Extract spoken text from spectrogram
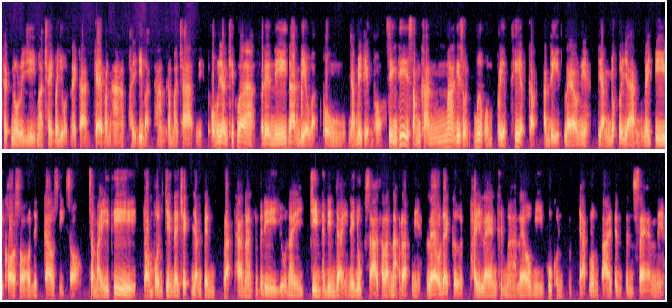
เทคโนโลยีมาใช้ประโยชน์ในการแก้ปัญหาภัยพิบัติทางธรรมชาติเนี่ยผมยังคิดว่าประเด็นนี้ด้านเดียวอะคงยังไม่เพียงพอ สิ่งที่สำคัญมากที่สุดเมื่อผมเปรียบเทียบกับอดีตแล้วเนี่ยอย่างยกตัวอย่างในปีคศ1942 สมัยที่จอมพลเจียงไคเชกยังเป็นประธานาธิบดีอยู่ในจีนแผ่นดินใหญ่ในยุคสาธารณรัฐเนี่ยแล้วได้เกิดภัยแล้งขึ้นมาแล้วมีผู้คนอยากล้มตายเป็นเป็นแสนเนี่ย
